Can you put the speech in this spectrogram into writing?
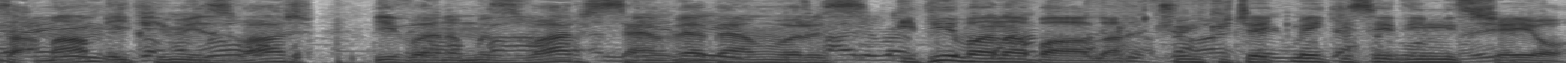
Tamam ipimiz var, bir vanımız var, sen ve ben varız. İpi vana bağla çünkü çekmek istediğimiz şey o.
